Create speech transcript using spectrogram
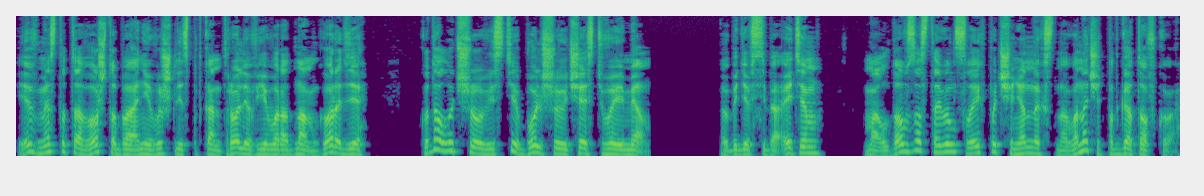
И вместо того, чтобы они вышли из-под контроля в его родном городе, куда лучше увести большую часть воимен. Убедив себя этим, Молдов заставил своих подчиненных снова начать подготовку.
